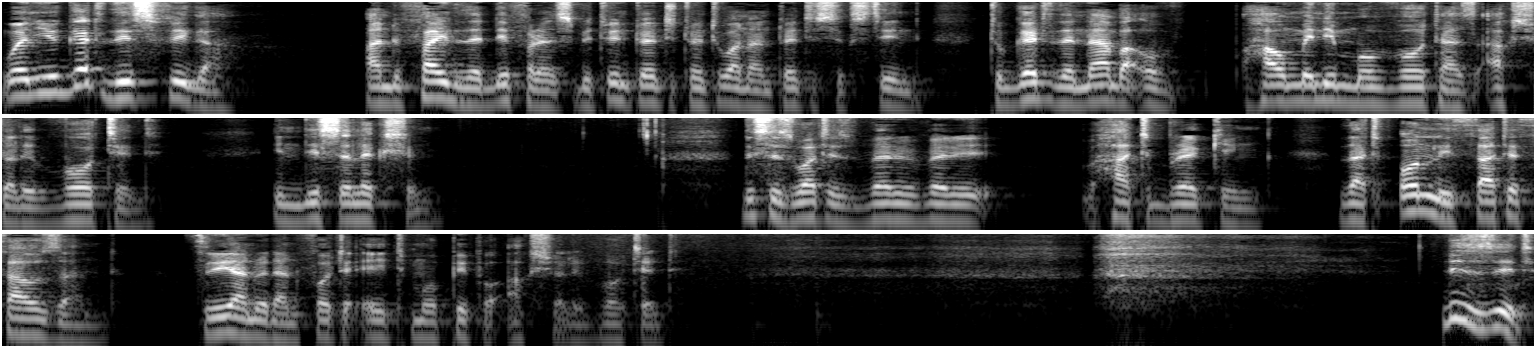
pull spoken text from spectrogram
when you get this figure and find the difference between 2021 and 2016 to get the number of how many more voters actually voted in this election, this is what is very, very heartbreaking that only 30,000 348 more people actually voted. This is it.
